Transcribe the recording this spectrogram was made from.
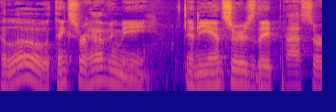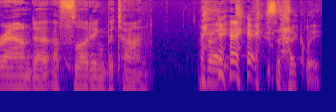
Hello, thanks for having me. And the answer is they pass around a, a floating baton. Right, exactly.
